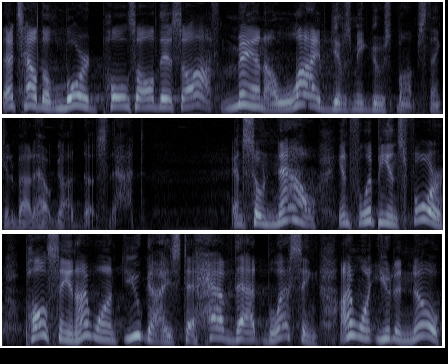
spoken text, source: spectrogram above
That's how the Lord pulls all this off. Man alive gives me goosebumps thinking about how God does that. And so now in Philippians 4, Paul's saying, I want you guys to have that blessing. I want you to know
